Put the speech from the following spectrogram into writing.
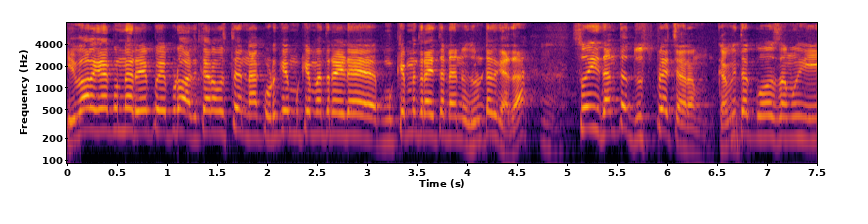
ఇవాళ కాకుండా రేపు ఎప్పుడు అధికారం వస్తే నా కొడుకే ముఖ్యమంత్రి అయ్యే ముఖ్యమంత్రి అవుతాడు అనేది ఉంటుంది కదా. సో ఇదంతా దుష్ప్రచారం. కవిత కోసము ఈ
